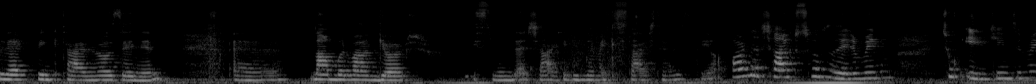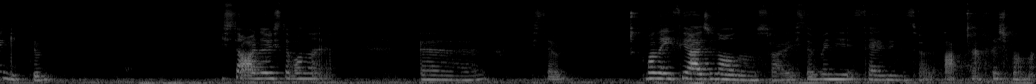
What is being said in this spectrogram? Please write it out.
Blackpink'ten Rose'nin eee, Number One Girl isminde şarkı dinlemek isterseniz diye. Orada şarkı sözleri benim çok ilgincime gitti. İşte orada işte bana eee, işte bana ihtiyacın olduğunu söyle, işte beni sevdiğini söyle falan saçma ama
